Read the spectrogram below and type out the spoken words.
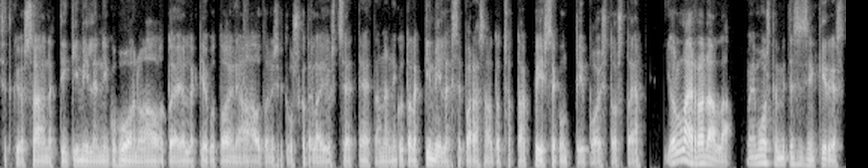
sitten kun jossain annettiin Kimille niinku huono auto ja jollekin joku toinen auto, niin sitten uskotellaan just se, että, et anna niinku tuolle Kimille se paras auto, että se ottaa viisi sekuntia pois tosta. Ja jollain radalla, mä en muista miten se siinä kirjassa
